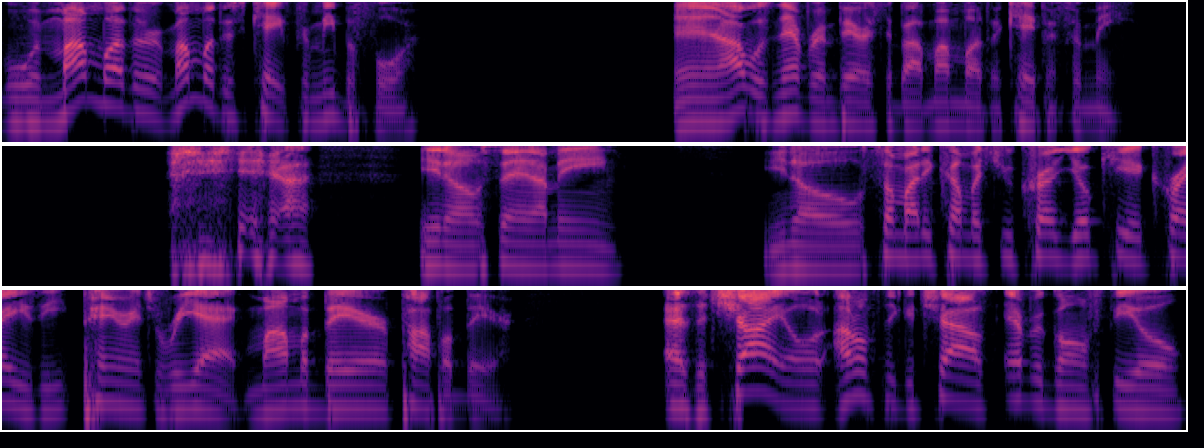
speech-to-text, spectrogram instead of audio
when my mother, my mother's caped for me before, and I was never embarrassed about my mother caping for me. you know what I'm saying? I mean, you know, somebody come at you, your kid crazy, parents react. Mama bear, papa bear. As a child, I don't think a child's ever going to feel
